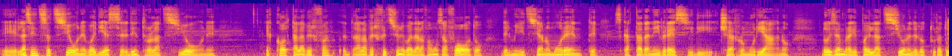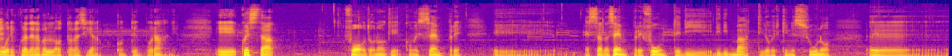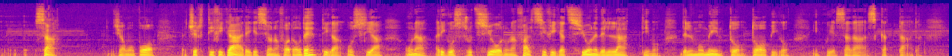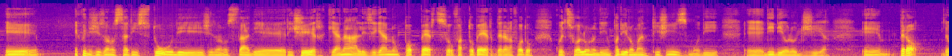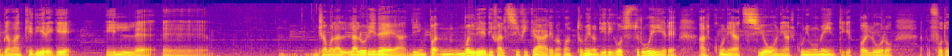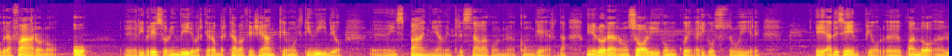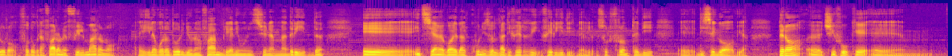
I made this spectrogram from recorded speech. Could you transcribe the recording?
Eh, la sensazione poi di essere dentro l'azione è colta alla, perfa- alla, perfezione poi dalla famosa foto del miliziano morente scattata nei pressi di Cerro Muriano, dove sembra che poi l'azione dell'otturatore e quella della pallottola siano contemporanee. E questa foto, no, che come sempre eh, è stata sempre fonte di, di dibattito perché nessuno eh, sa, diciamo, può certificare che sia una foto autentica o sia una ricostruzione, una falsificazione dell'attimo, del momento topico in cui è stata scattata. E, e quindi ci sono stati studi, ci sono state ricerche, analisi che hanno un po' perso, fatto perdere alla foto quel suo alunno di un po' di romanticismo, di, eh, di ideologia. Eh, però dobbiamo anche dire che il, eh, diciamo, la, la, loro idea di un po', non voglio dire di falsificare, ma quantomeno di ricostruire alcune azioni, alcuni momenti che poi loro fotografarono o eh, ripresero in video perché Robert Capa fece anche molti video eh, in Spagna mentre stava con, con Gerda, quindi loro erano soliti comunque ricostruire. E ad esempio eh, quando eh, loro fotografarono e filmarono eh, i lavoratori di una fabbrica di munizioni a Madrid e insieme poi ad alcuni soldati ferri, feriti nel, sul fronte di, eh, di Segovia però ci fu che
